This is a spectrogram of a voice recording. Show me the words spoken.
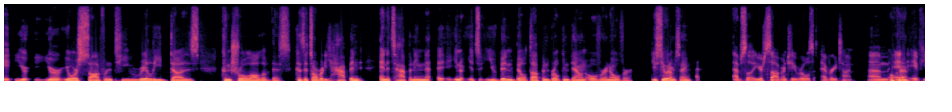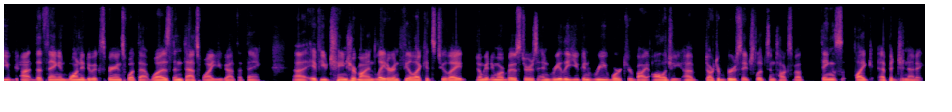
it your your your sovereignty really does control all of this because it's already happened and it's happening? uh, You know, it's you've been built up and broken down over and over. Do you see what I'm saying? Absolutely. Your sovereignty rules every time. Um, Okay. And if you got the thing and wanted to experience what that was, then that's why you got the thing. Uh, if you change your mind later and feel like it's too late, don't get any more boosters. And really, you can rework your biology. Uh, Dr. Bruce H. Lipton talks about things like epigenetic,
